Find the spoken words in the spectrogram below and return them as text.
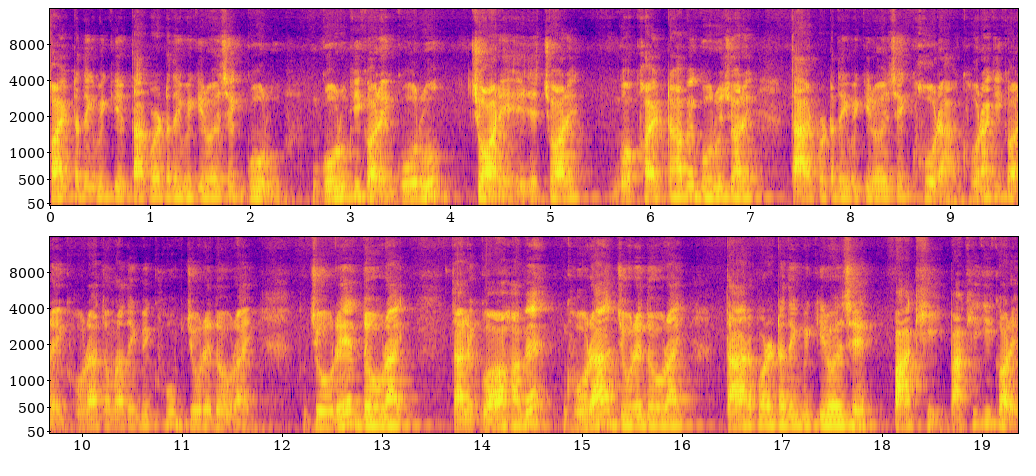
কয়েকটা দেখবে কি, তারপরটা দেখবে কি রয়েছে? গরু। গরু কি করে? গরু চড়ে। এই যে চড়ে, গ- ক্ষয়েরটা হবে, গরু চড়ে। তারপরটা দেখবে কি রয়েছে? ঘোড়া। ঘোড়া কি করে? ঘোড়া তোমরা দেখবে খুব জোরে দৌড়ায়। জোরে দৌড়ায়। তাহলে গ হবে, ঘোড়া জোরে দৌড়ায়। তারপরেটা দেখবে কি রয়েছে? পাখি। পাখি কি করে?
